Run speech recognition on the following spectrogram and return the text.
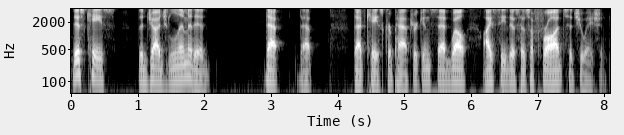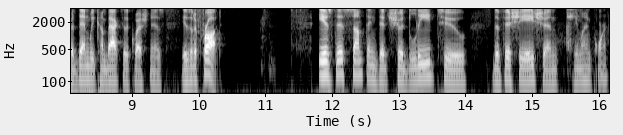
This case, the judge limited that that that case, Kirkpatrick, and said, "Well, I see this as a fraud situation." But then we come back to the question: Is is it a fraud? Is this something that should lead to the vitiation? Do you mind pouring?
